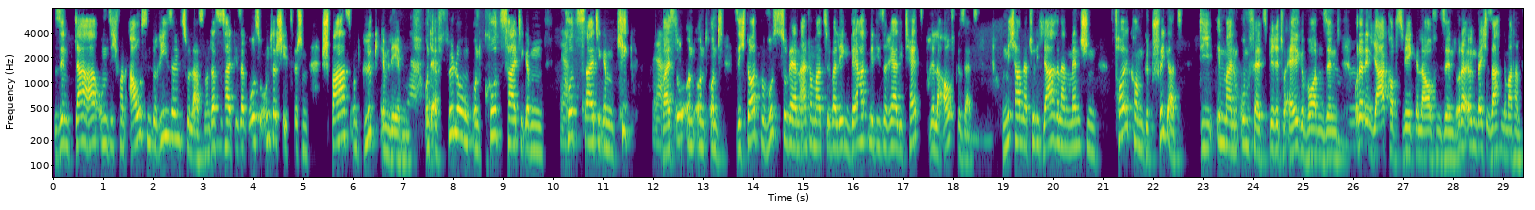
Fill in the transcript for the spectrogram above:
sind da, um sich von außen berieseln zu lassen. Und das ist halt dieser große Unterschied zwischen Spaß und Glück im Leben ja. und Erfüllung und kurzzeitigem, ja. kurzzeitigem Kick. Ja. Weißt du, und, und, und sich dort bewusst zu werden, einfach mal zu überlegen, wer hat mir diese Realitätsbrille aufgesetzt? Mhm. Und mich haben natürlich jahrelang Menschen vollkommen getriggert, die in meinem Umfeld spirituell geworden sind mhm. oder den Jakobsweg gelaufen sind oder irgendwelche Sachen gemacht haben.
